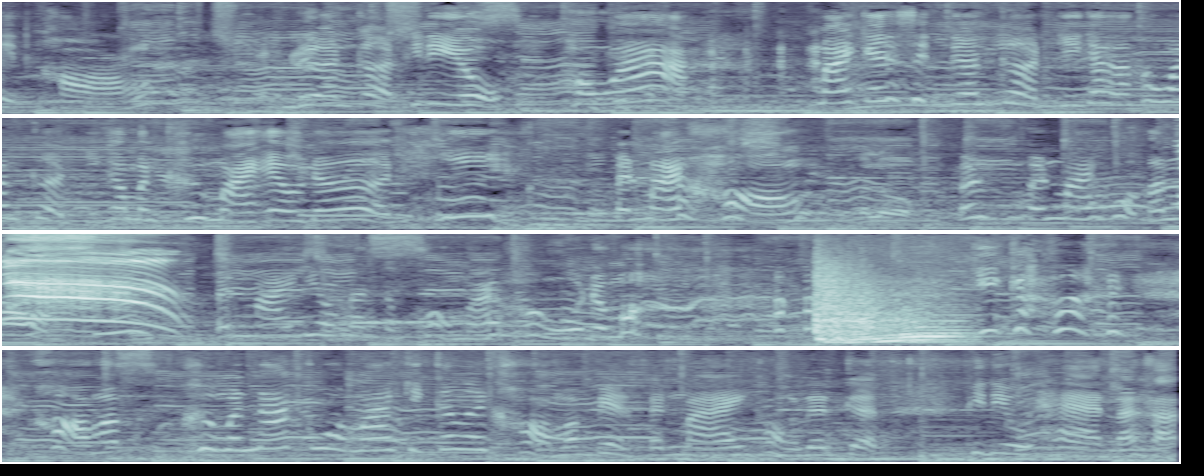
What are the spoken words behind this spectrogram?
สิทธิ์ของเดือนเกิดพี่ดิว เพราะว่าไม้กายสิทธิ์เดือนเกิดกิ๊กแล้วก็วันเกิดกิ๊กมันคือไม้เอลเดอร์ที่เป็นไม้ของกะโหลกเป็นเป็นไม้หัวกะโหลกซึ่งเป็นไม้เดียวกันกับของไม้ของวูดมอนกิ๊กก็เลย ขอมาคือมันน่ากลัวมากกิ๊กก็เลยขอมาเปลี่ยนเป็นไม้ของเดือนเกิดพี่ดิวแทนนะคะ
